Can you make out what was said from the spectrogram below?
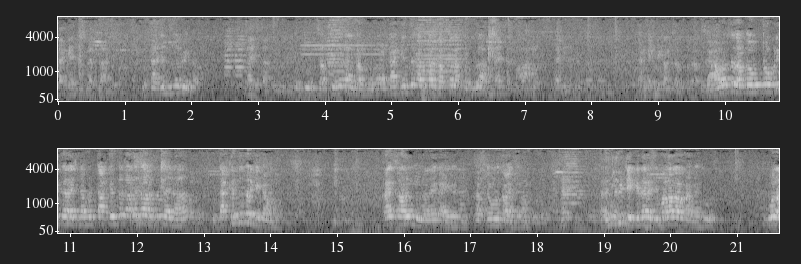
टाक्यांची स्लॅब लागले टाक्यांचं चालू का नाही टाकेल मग तू झपतं काय सांगतो मला टाक्यांचं काम काय झपतं लागतं तुला नाही सर मला आम्हाला सांगितलं काम चालू गावाचं समजा उपनोकरी करायची ना पण टाक्यांचं करायचा अर्थ नाही ना टाक्यांचं कर की काम काय कारण घेऊन आलाय काय काय तू कष्टामुळे करायचं काम करू अरे मी बी ठेकेदार आहे मला लावा सांगाय तू बोला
